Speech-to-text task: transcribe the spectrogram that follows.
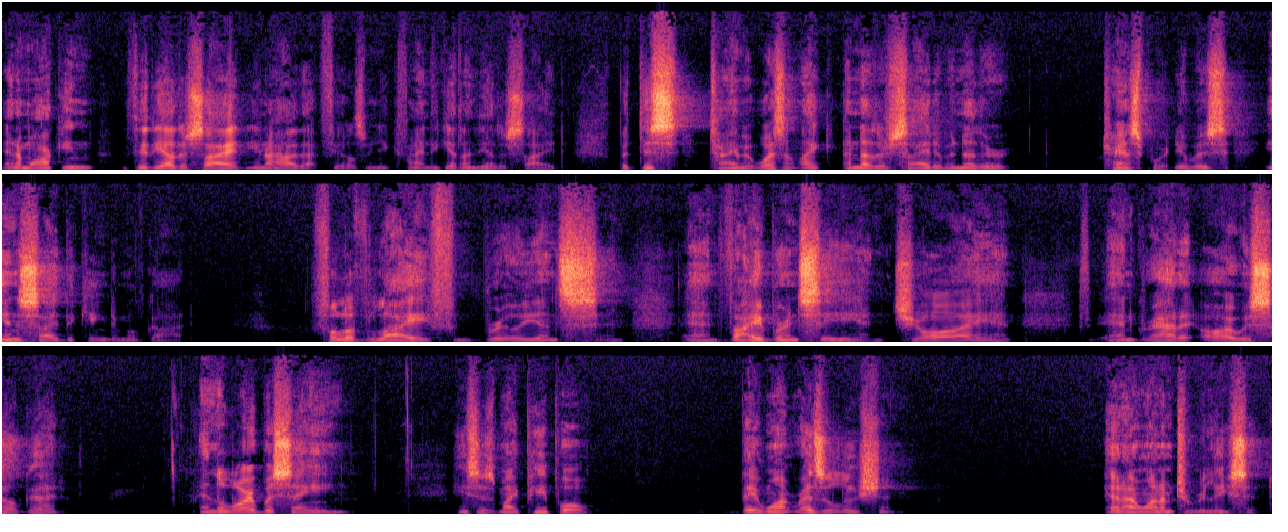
And I'm walking through the other side. You know how that feels when you finally get on the other side. But this time, it wasn't like another side of another transport. It was inside the kingdom of God, full of life and brilliance and, and vibrancy and joy and, and gratitude. Oh, it was so good. And the Lord was saying, He says, My people, they want resolution and I want him to release it.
